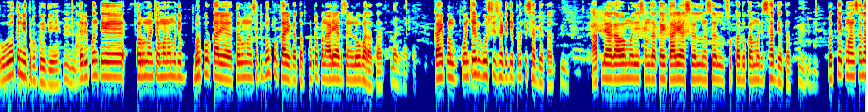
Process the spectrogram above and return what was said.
उगवतं नेतृत्व आहे ते. तरी पण ते तरुणांच्या मनामध्ये भरपूर कार्य तरुणांसाठी भरपूर कार्य करतात. कुठं पण आडी अडचणीला उभा राहतात. काही पण कोणत्याही गोष्टीसाठी ते प्रतिसाद देतात. आपल्या गावामध्ये समजा काही कार्य असेल नसेल सुखादुखामध्ये साथ देतात. प्रत्येक माणसाला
